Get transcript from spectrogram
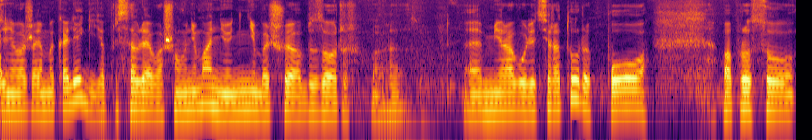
день, уважаемые коллеги. Я представляю вашему вниманию небольшой обзор э, мировой литературы по вопросу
